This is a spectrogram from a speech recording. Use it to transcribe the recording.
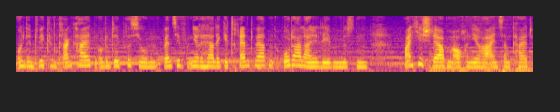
und entwickeln Krankheiten oder Depressionen, wenn sie von ihrer Herde getrennt werden oder alleine leben müssen. Manche sterben auch an ihrer Einsamkeit.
